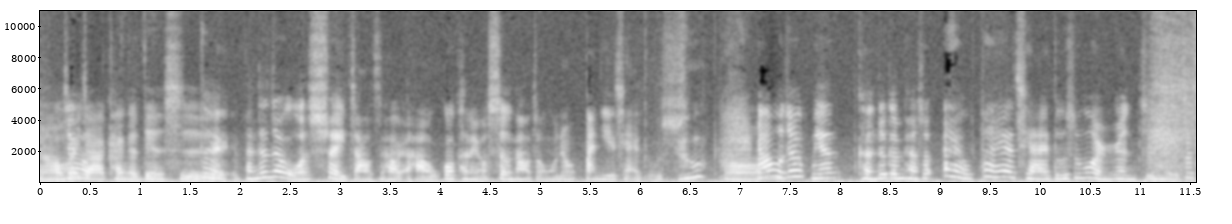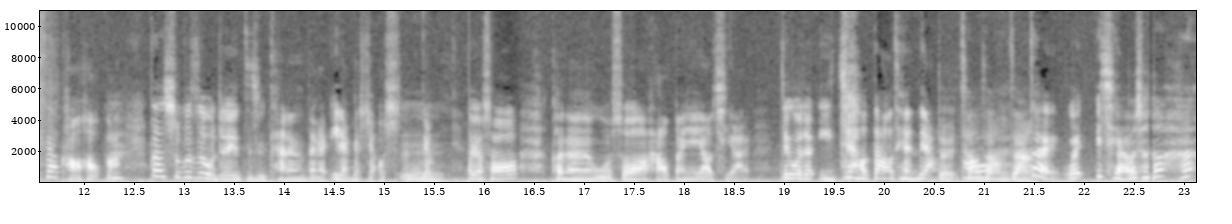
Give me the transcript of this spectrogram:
然后回家看个电视。对，反正就我睡着之后，好，我可能有设闹钟，我就半夜起来读书。然后我就明天可能就跟朋友说，哎，我半夜起来读书，我很认真诶，这是要考好吧？但殊不知，我就也只是看了大概一两个小时这样。我有时候可能我说好半夜要起来。结果就一觉到天亮，对，常常这样。对我一起来，我想说啊，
